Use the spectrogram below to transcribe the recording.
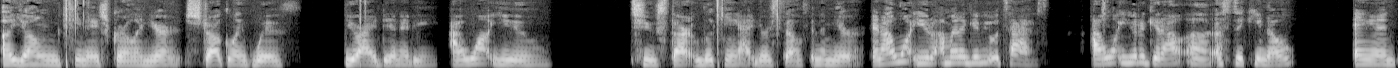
a young teenage girl and you're struggling with your identity, I want you to start looking at yourself in the mirror. And I want you to, I'm going to give you a task. I want you to get out a, a sticky note. And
